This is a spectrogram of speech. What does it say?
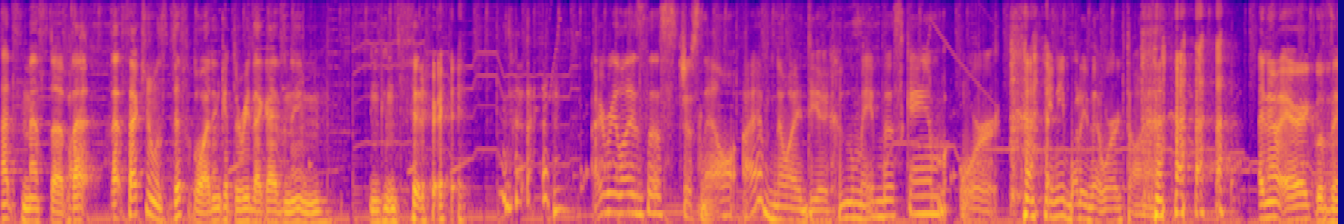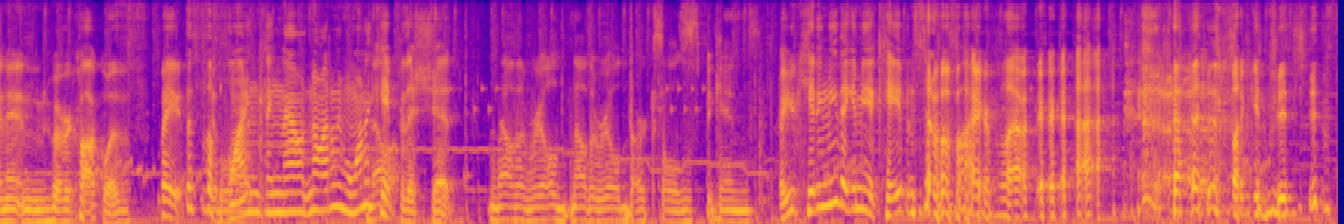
That's messed up. That that section was difficult. I didn't get to read that guy's name and consider it. I realized this just now. I have no idea who made this game or anybody that worked on it. I know Eric was in it and whoever cock was. Wait, this is a Good flying thing now? No, I don't even want a No. cape for this shit. Now the real now the real Dark Souls begins. Are you kidding me? They give me a cape instead of a fire flower. Fucking bitches.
